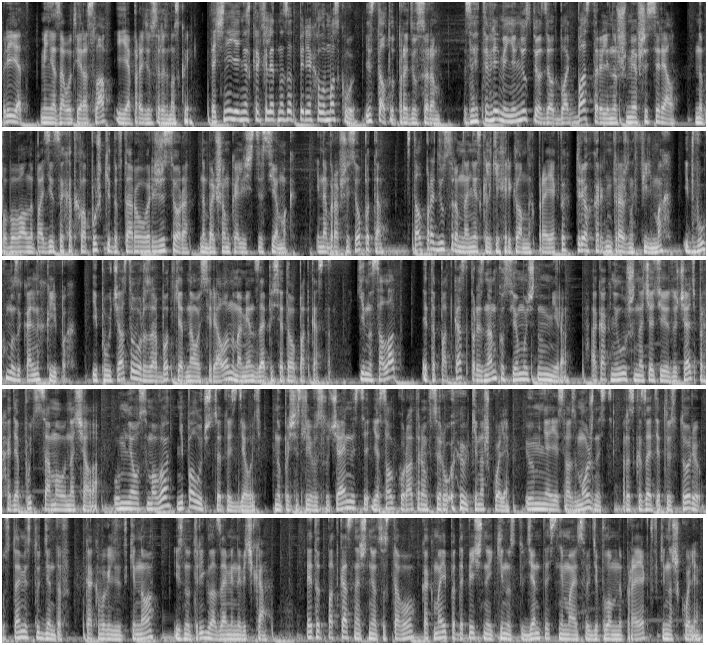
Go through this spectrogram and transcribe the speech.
Привет, меня зовут Ярослав, и я продюсер из Москвы. Точнее, я несколько лет назад переехал в Москву и стал тут продюсером. За это время я не успел сделать блокбастер или нашумевший сериал, но побывал на позициях от хлопушки до второго режиссера на большом количестве съемок. И набравшись опыта, стал продюсером на нескольких рекламных проектах, трех короткометражных фильмах и двух музыкальных клипах. И поучаствовал в разработке одного сериала на момент записи этого подкаста. Киносалат – это подкаст про изнанку съемочного мира. А как не лучше начать ее изучать, проходя путь с самого начала. У меня у самого не получится это сделать, но по счастливой случайности я стал куратором в ЦРУ киношколе. И у меня есть возможность рассказать эту историю устами студентов, как выглядит кино изнутри глазами новичка. Этот подкаст начнется с того, как мои подопечные киностуденты снимают свой дипломный проект в киношколе.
